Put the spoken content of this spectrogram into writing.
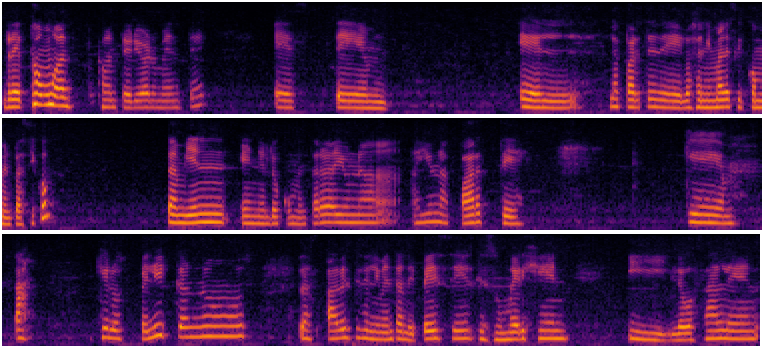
retomo anteriormente este el, la parte de los animales que comen plástico. También en el documental hay una, hay una parte que, ah, que los pelícanos, las aves que se alimentan de peces, que sumergen y luego salen,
